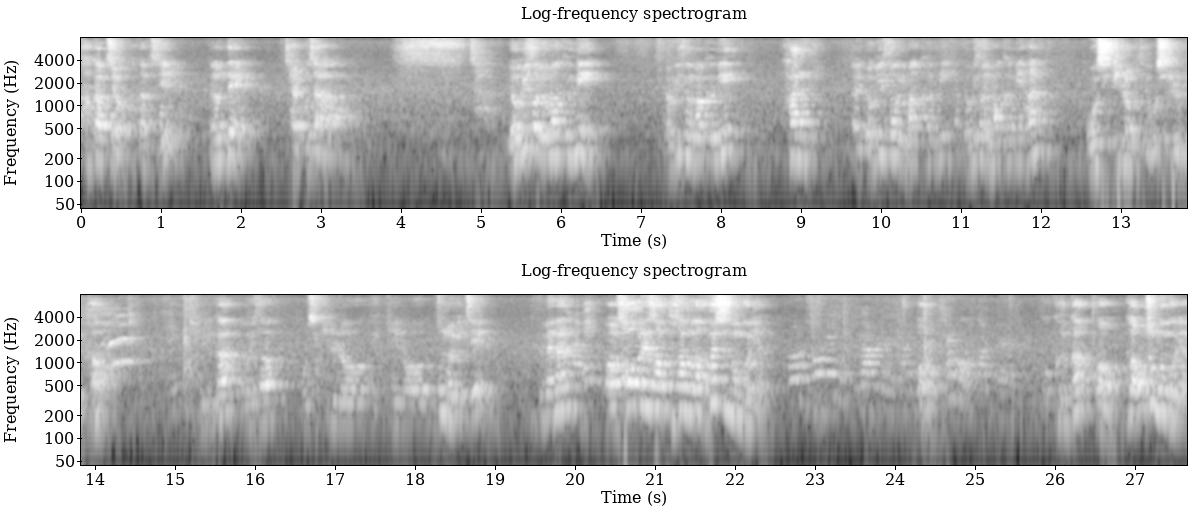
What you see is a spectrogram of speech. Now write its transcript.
가깝죠, 가깝지. 그런데 잘 보자. 자, 여기서 요만큼이 여기서 요만큼이 한 아, 여기서 이만큼이 아, 여기서 이만큼이 한 50km, 50km. 그러니까 여기서 50km, 100km 좀 멀겠지? 그러면은 어, 서울에서 부산보다 훨씬 먼 거리야. 어. 어, 그런가? 어. 그래서 엄청 먼 거리야.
